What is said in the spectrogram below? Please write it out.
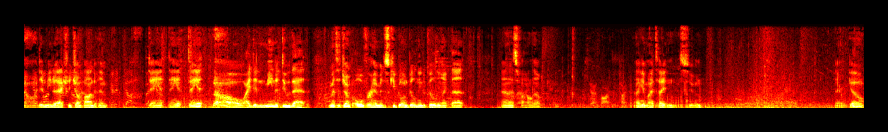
Oh, I didn't mean to actually jump onto him. Dang it! Dang it! Dang it! No, I didn't mean to do that. I meant to jump over him and just keep going building to building like that. Ah, that's fine though. I get my Titan soon. There we go.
